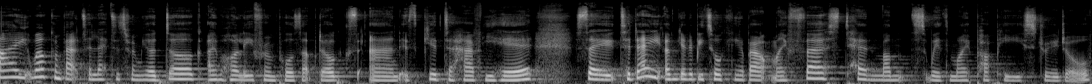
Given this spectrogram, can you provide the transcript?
Hi, welcome back to Letters from Your Dog. I'm Holly from Paws Up Dogs, and it's good to have you here. So, today I'm going to be talking about my first 10 months with my puppy Strudel.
